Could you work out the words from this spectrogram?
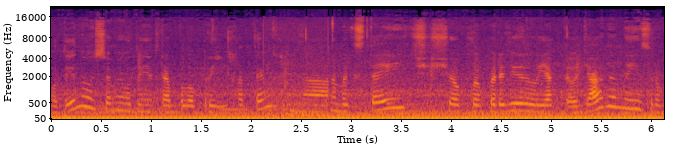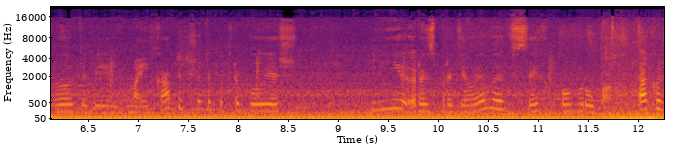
годину, о 7 годині треба було приїхати на, на бекстейдж, щоб перевірили, як ти одягнений, зробили тобі майкап, якщо ти потребуєш, і розподілили всіх по групах. Також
